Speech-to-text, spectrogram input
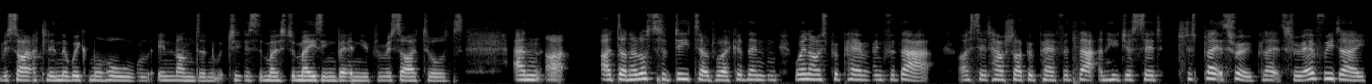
recital in the Wigmore Hall in London, which is the most amazing venue for recitals. And I, I'd done a lot of detailed work. And then when I was preparing for that, I said, How should I prepare for that? And he just said, Just play it through, play it through every day.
